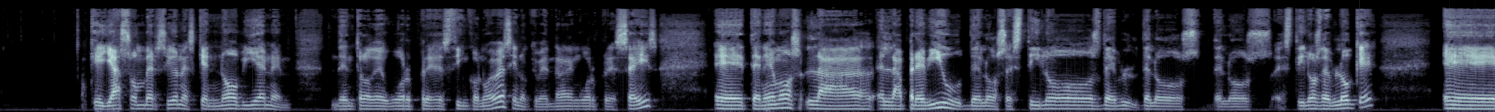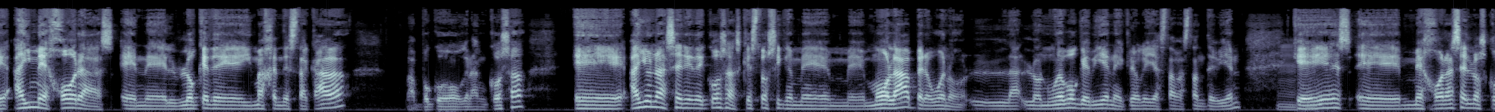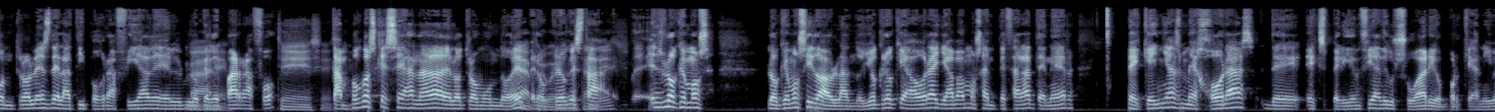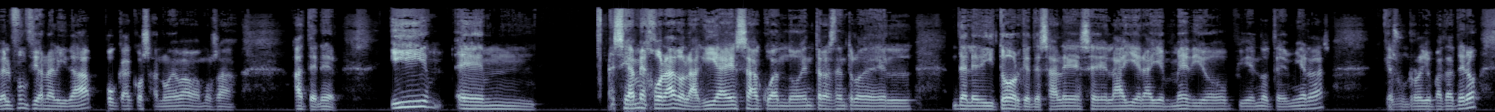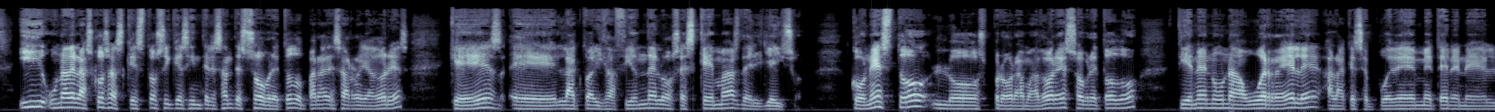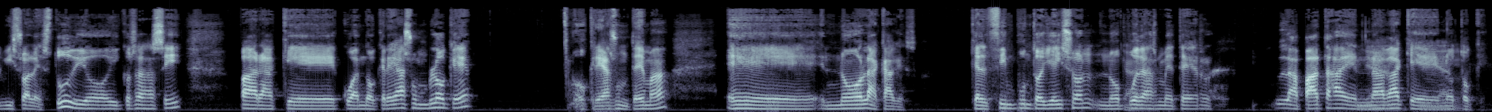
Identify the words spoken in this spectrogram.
que ya son versiones que no vienen dentro de WordPress 5.9, sino que vendrán en WordPress 6. Eh, tenemos la, la, preview de los estilos de, los, de los estilos de bloque. Eh, hay mejoras en el bloque de imagen destacada, tampoco gran cosa. Eh, hay una serie de cosas que esto sí que me, mola, pero bueno, lo nuevo que viene creo que ya está bastante bien, que es eh, mejoras en los controles de la tipografía del bloque de párrafo. Tampoco es que sea nada del otro mundo, ¿eh? pero, creo que está. Es lo que hemos lo que hemos ido hablando. Yo creo que ahora ya vamos a empezar a tener pequeñas mejoras de experiencia de usuario, porque a nivel funcionalidad, poca cosa nueva vamos a, tener. Y em, se ha mejorado la guía esa cuando entras dentro del, editor, que te sale ese layer ahí en medio pidiéndote mierdas, que es un rollo patatero. Y una de las cosas que esto sí que es interesante, sobre todo para desarrolladores, que es eh, la actualización de los esquemas del JSON. Con esto, los programadores, sobre todo, tienen una URL a la que se puede meter en el Visual Studio y cosas así, para que cuando creas un bloque, o creas un tema, eh, no la cagues. Que el theme.json no puedas meter la pata en nada que no toque.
